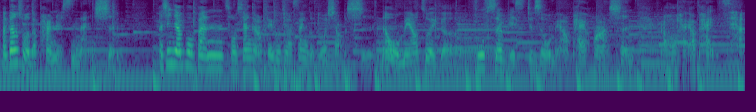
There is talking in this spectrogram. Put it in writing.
那当时我的 partner 是男生，那新加坡班从香港飞过去要三个多小时，那我们要做一个 full service，就是我们要派花生，然后还要派餐，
